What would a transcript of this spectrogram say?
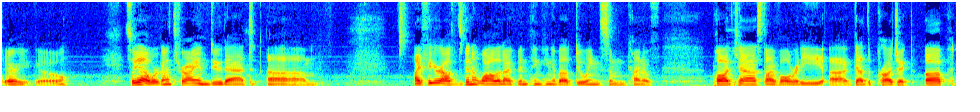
There you go. So, yeah, we're going to try and do that. Um, I figure out it's been a while that I've been thinking about doing some kind of podcast. I've already uh, got the project up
